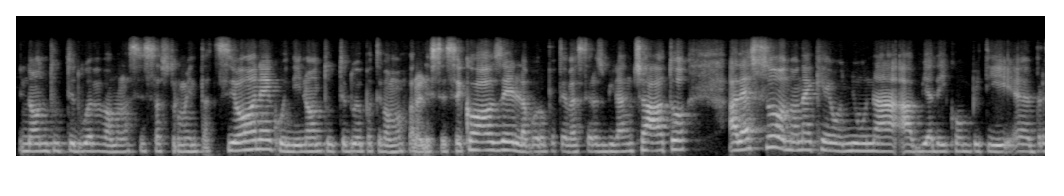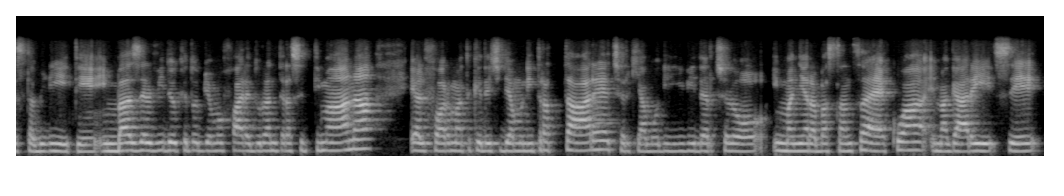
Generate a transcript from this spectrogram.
non tutte e due avevamo la stessa strumentazione, quindi non tutte e due potevamo fare le stesse cose, il lavoro poteva essere sbilanciato. Adesso non è che ognuna abbia dei compiti eh, prestabiliti, in base al video che dobbiamo fare durante la settimana e al format che decidiamo di trattare, cerchiamo di dividercelo in maniera abbastanza equa e magari se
